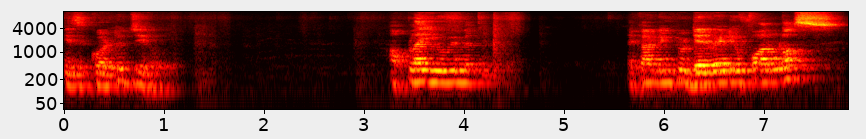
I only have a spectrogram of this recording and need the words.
is equal to 0 apply uv method. According to derivative formulas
